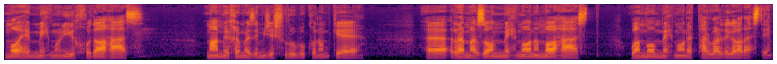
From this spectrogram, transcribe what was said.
ماه مهمونی خدا هست. من می‌خوایم از اینجا شروع بکنم که رمضان مهمان ما هست و ما مهمان پروردگار هستیم.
